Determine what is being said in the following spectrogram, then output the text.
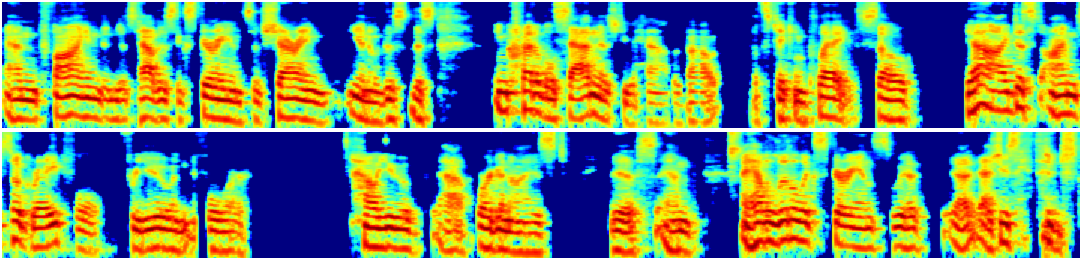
and find and just have this experience of sharing, you know, this this incredible sadness you have about what's taking place. So, yeah, I just, I'm so grateful for you and for how you have organized this. And I have a little experience with, uh, as you say, the,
